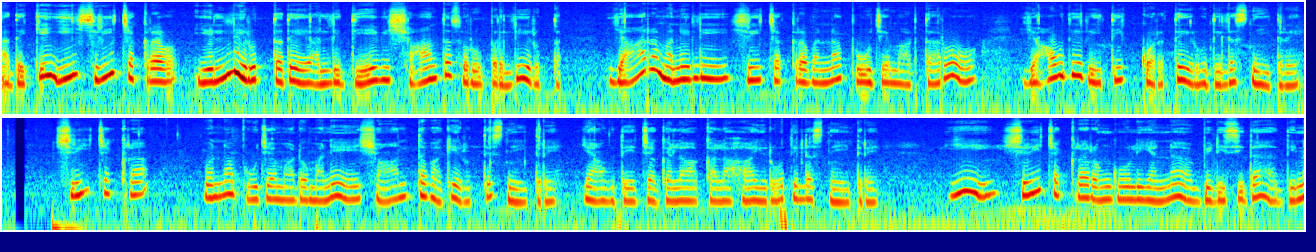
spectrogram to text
ಅದಕ್ಕೆ ಈ ಶ್ರೀಚಕ್ರ ಎಲ್ಲಿರುತ್ತದೆ? ಅಲ್ಲಿ ದೇವಿ ಶಾಂತ ಸ್ವರೂಪದಲ್ಲಿ ಇರುತ್ತಾರೆ ಯಾರ ಮನೆಯಲ್ಲಿ ಶ್ರೀಚಕ್ರವನ್ನು ಪೂಜೆ ಮಾಡ್ತಾರೋ ಯಾವುದೇ ರೀತಿ ಕೊರತೆ ಇರುವುದಿಲ್ಲ ಸ್ನೇಹಿತರೆ. ಶ್ರೀಚಕ್ರವನ್ನು ಪೂಜೆ ಮಾಡೋ ಮನೆ ಶಾಂತವಾಗಿ ಇರುತ್ತೆ ಸ್ನೇಹಿತರೆ. ಯಾವುದೇ ಜಗಳ, ಕಲಹ ಇರೋದಿಲ್ಲ ಸ್ನೇಹಿತರೆ. ಈ ಶ್ರೀಚಕ್ರ ರಂಗೋಲಿಯನ್ನು ಬಿಡಿಸಿದ ದಿನ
